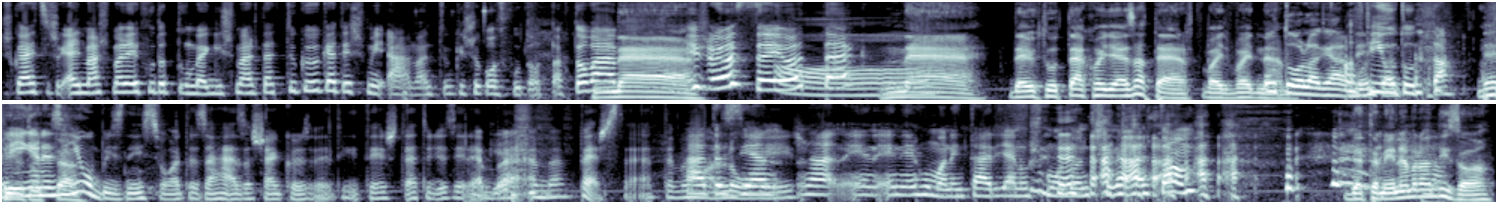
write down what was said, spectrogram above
és akkor egyszer csak egymás mellé futottunk, megismertettük őket, és mi elmentünk, és ők ott futottak tovább, Ne. és összejöttek, Ah. Ne. De ők tudták, hogy ez a terv, vagy, vagy nem? Utólag A elmondtad. fiú tudta. De fiú régen ez tudta. egy jó biznisz volt, ez a házasság közvetítés. Tehát, hogy azért ebben, ebben persze, hát ebben Hát van ez ilyen, is. na, én, én ilyen humanitáriánus módon csináltam. De te miért nem randizol?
